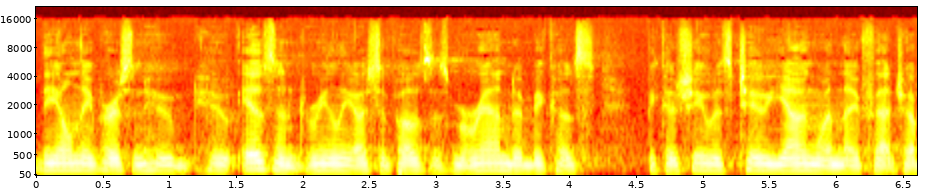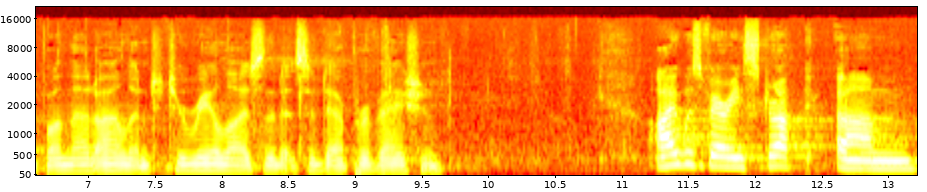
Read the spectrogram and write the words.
the only person who, who isn't really, I suppose, is Miranda because, because she was too young when they fetch up on that island to realize that it's a deprivation. I was very struck um,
